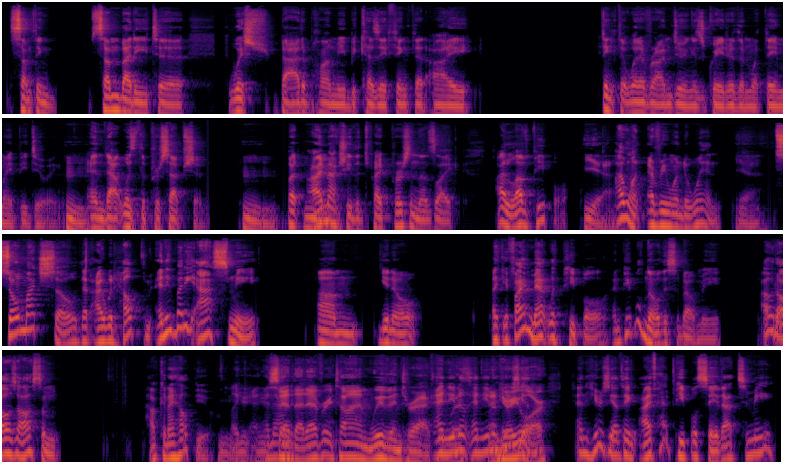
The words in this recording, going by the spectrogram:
something somebody to wish bad upon me because they think that I think that whatever I'm doing is greater than what they might be doing. Hmm. And that was the perception. mm, But I'm Hmm. actually the type of person that's like, I love people. yeah, I want everyone to win yeah, so much so that I would help them. Anybody asks me, um, you know, like if I met with people and people know this about me, I would always ask them, "How can I help you?" Like, you, you and said I- that every time we've interacted. and you know, with, and you know, here you the- are. And here's the other thing: I've had people say that to me,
